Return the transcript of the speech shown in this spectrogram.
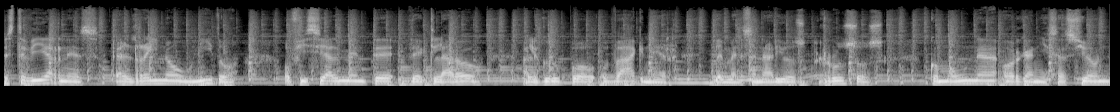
Este viernes, el Reino Unido oficialmente declaró al grupo Wagner de mercenarios rusos como una organización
